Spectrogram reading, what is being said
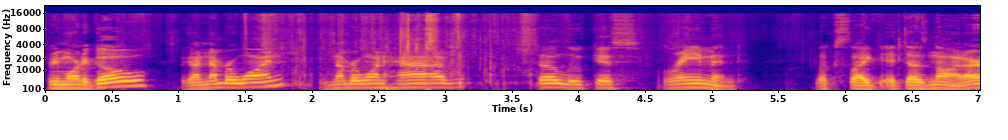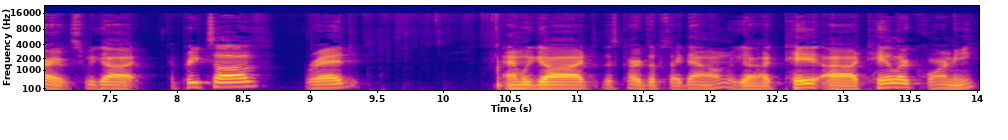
Three more to go. We got number one. Does number one have the Lucas Raymond? Looks like it does not. All right, so we got Kaprizov, red. And we got, this card's upside down. We got Ta uh, Taylor Corney.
